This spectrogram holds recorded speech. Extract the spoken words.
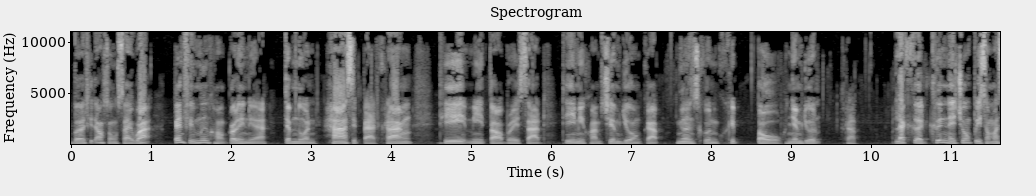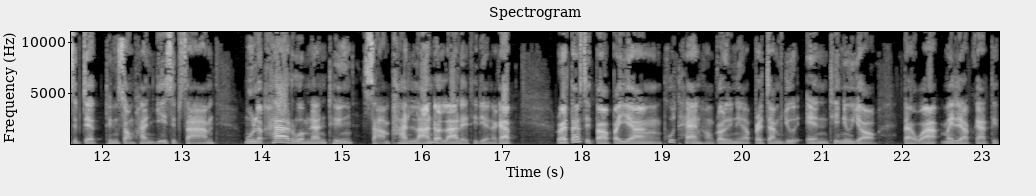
เบอร์ที่ต้องสงสัยว่าเป็นฝีมือของเกาหลีเหนือจำนวน 58 ครั้ง ที่มีต่อบริษัทที่มีความเชื่อมโยงกับเงินสกุลคริปโตเยี่ยมยุทธครับ และเกิดขึ้นในช่วงปี 2017 ถึง 2023 มูลค่ารวมนั้นถึง 3,000 ล้านดอลลาร์เลยทีเดียวนะครับรอยเตอร์ติดต่อไปยังผู้แทนของเกาหลีเหนือประจำ UN ที่นิวยอร์กแต่ว่าไม่ได้รับการติด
